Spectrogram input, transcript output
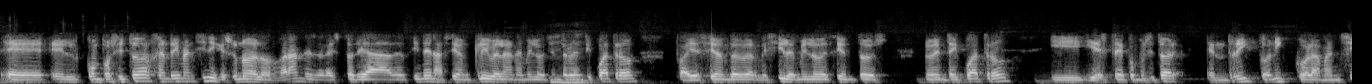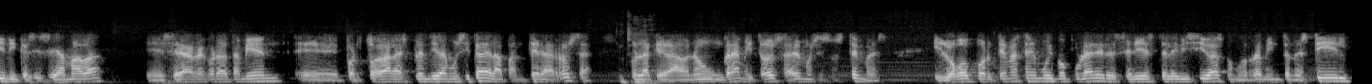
eh, el compositor Henry Mancini, que es uno de los grandes de la historia del cine, nació en Cleveland en 1924, falleció en Beverly Hills en 1994 y, y este compositor, Enrico Nicola Mancini, que así se llamaba, eh, será recordado también eh, por toda la espléndida música de La Pantera Rosa, con la que ganó un Grammy, todos sabemos esos temas. Y luego por temas también muy populares de series televisivas como Remington Steel,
